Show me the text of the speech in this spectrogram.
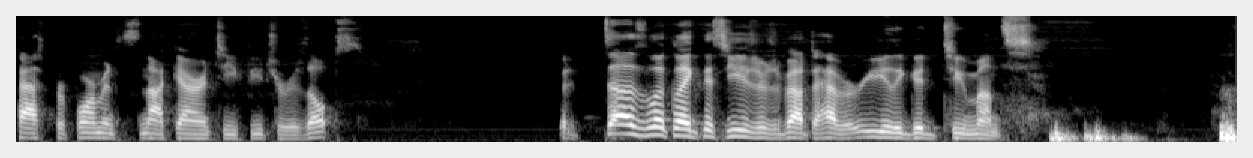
Past performance does not guarantee future results. But it does look like this user is about to have a really good two months. So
